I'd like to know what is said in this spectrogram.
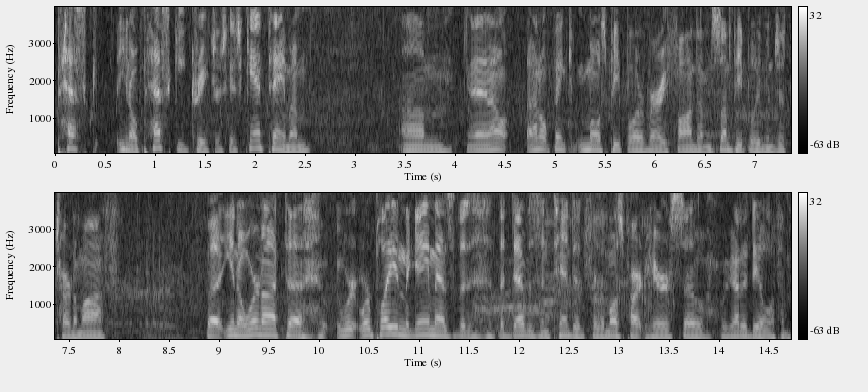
pesk you know pesky creatures because you can't tame them um, and I don't I don't think most people are very fond of them some people even just turn them off. But you know, we're not uh, we're we're playing the game as the the dev is intended for the most part here, so we got to deal with them.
